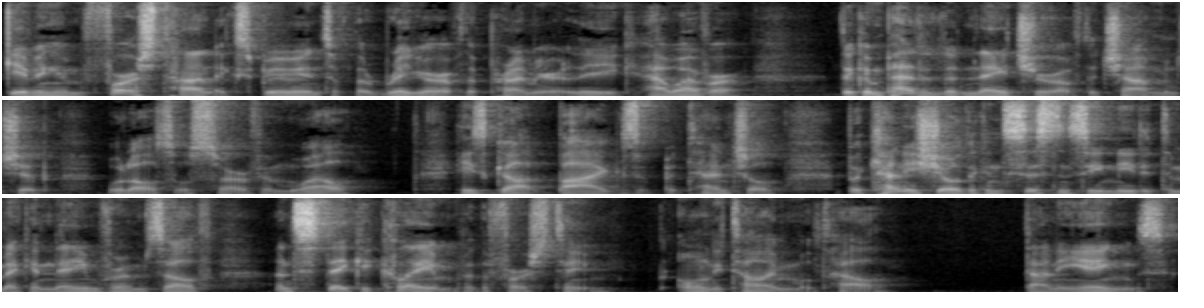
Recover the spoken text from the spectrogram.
giving him first hand experience of the rigour of the Premier League. However, the competitive nature of the Championship would also serve him well. He's got bags of potential, but can he show the consistency needed to make a name for himself and stake a claim for the first team? Only time will tell. Danny Ings.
